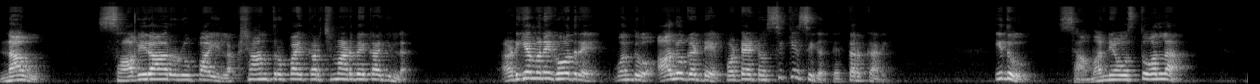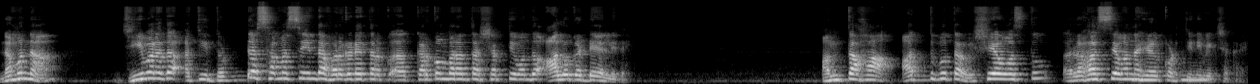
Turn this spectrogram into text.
ನಾವು ಸಾವಿರಾರು ರೂಪಾಯಿ, ಲಕ್ಷಾಂತರ ರೂಪಾಯಿ ಖರ್ಚು ಮಾಡಬೇಕಾಗಿಲ್ಲ. ಅಡುಗೆ ಮನೆಗೆ ಹೋದರೆ ಒಂದು ಆಲೂಗಡ್ಡೆ, ಪೊಟ್ಯಾಟೊ ಸಿಕ್ಕೇ ಸಿಗತ್ತೆ, ತರಕಾರಿ. ಇದು ಸಾಮಾನ್ಯ ವಸ್ತು ಅಲ್ಲ. ನಮ್ಮನ್ನು ಜೀವನದ ಅತಿ ದೊಡ್ಡ ಸಮಸ್ಯೆಯಿಂದ ಹೊರಗಡೆ ತರ್ ಕರ್ಕೊಂಬರೋಂಥ ಶಕ್ತಿ ಒಂದು ಆಲೂಗಡ್ಡೆಯಲ್ಲಿದೆ. ಅಂತಹ ಅದ್ಭುತ ವಿಷಯ ವಸ್ತು ರಹಸ್ಯವನ್ನ ಹೇಳ್ಕೊಡ್ತೀನಿ ವೀಕ್ಷಕರೇ.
